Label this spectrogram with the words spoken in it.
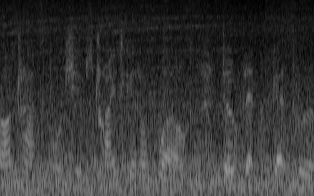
our transport ships trying to get off-world. Don't let them get through.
